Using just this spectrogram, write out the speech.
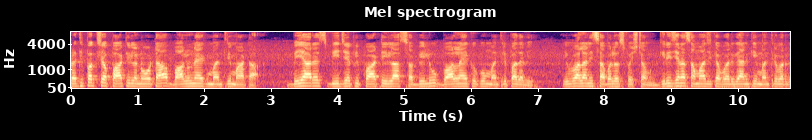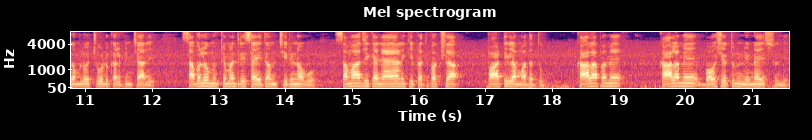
ప్రతిపక్ష పార్టీల నోట బాలునాయక్ మంత్రి మాట. బీఆర్ఎస్ బీజేపీ పార్టీల సభ్యులు బాలునాయక్కు మంత్రి పదవి ఇవ్వాలని సభలో స్పష్టం. గిరిజన సామాజిక వర్గానికి మంత్రివర్గంలో చోటు కల్పించాలి. సభలో ముఖ్యమంత్రి సైతం చిరునవ్వు. సామాజిక న్యాయానికి ప్రతిపక్ష పార్టీల మద్దతు. కాలపమే కాలమే భవిష్యత్తును నిర్ణయిస్తుంది.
